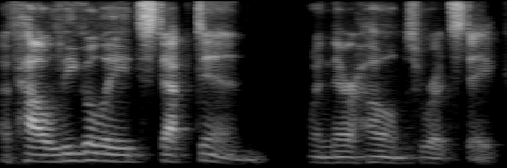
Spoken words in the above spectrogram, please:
of how legal aid stepped in when their homes were at stake.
